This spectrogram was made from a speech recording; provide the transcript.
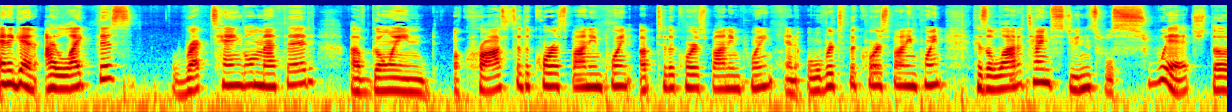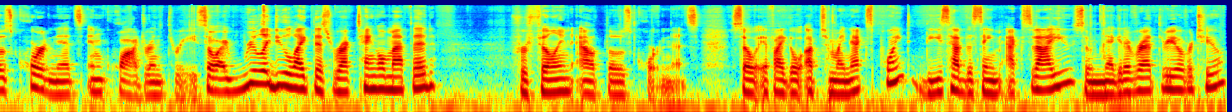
And again, I like this rectangle method of going across to the corresponding point, up to the corresponding point, and over to the corresponding point, because a lot of times students will switch those coordinates in quadrant three. So I really do like this rectangle method for filling out those coordinates. So if I go up to my next point, these have the same x value, so negative rad 3 over 2.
